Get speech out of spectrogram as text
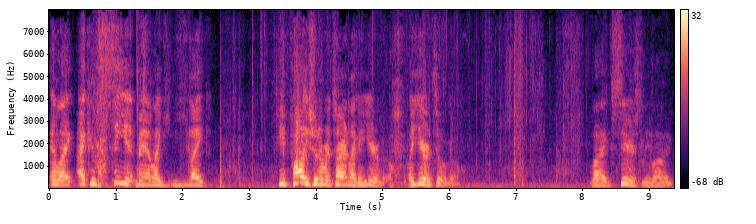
And like I can see it, man, like like he probably should have retired like a year ago. A year or two ago. Like seriously, like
